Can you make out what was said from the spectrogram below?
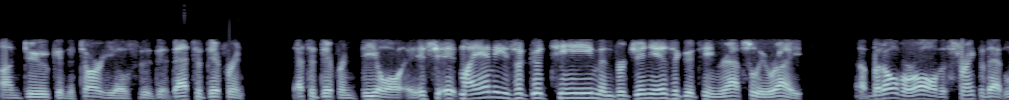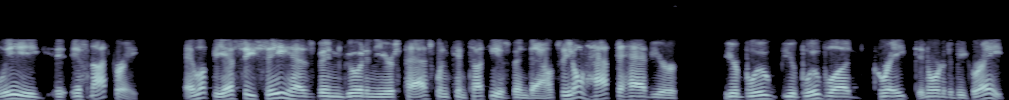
on Duke and the Tar Heels. Th- th- That's a different that's a different deal. It's it, Miami is a good team and Virginia is a good team. You're absolutely right. Uh, but overall, the strength of that league is not great. And look, the SEC has been good in years past when Kentucky has been down. So you don't have to have your your blue your blue blood great in order to be great.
